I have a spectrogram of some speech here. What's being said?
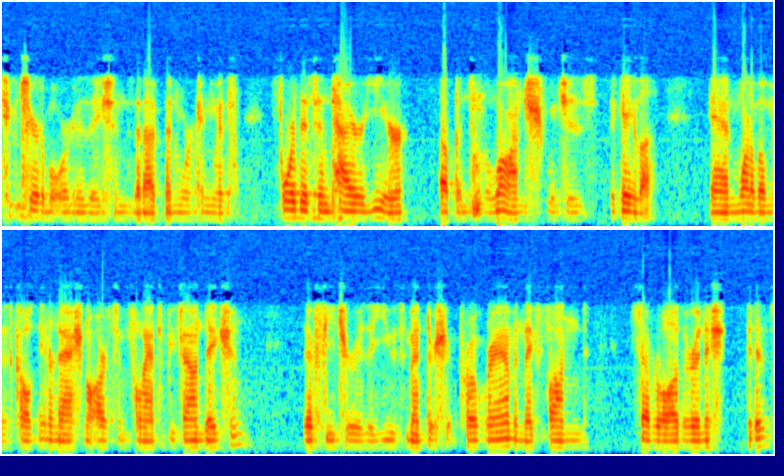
two charitable organizations that I've been working with for this entire year up until the launch, which is the gala. And one of them is called International Arts and Philanthropy Foundation. Their feature is a youth mentorship program, and they fund several other initiatives.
